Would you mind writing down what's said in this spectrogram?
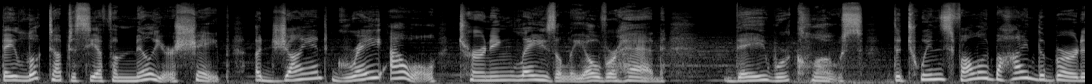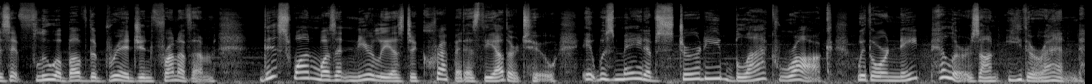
They looked up to see a familiar shape, a giant gray owl turning lazily overhead. They were close. The twins followed behind the bird as it flew above the bridge in front of them. This one wasn't nearly as decrepit as the other two. It was made of sturdy black rock with ornate pillars on either end.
